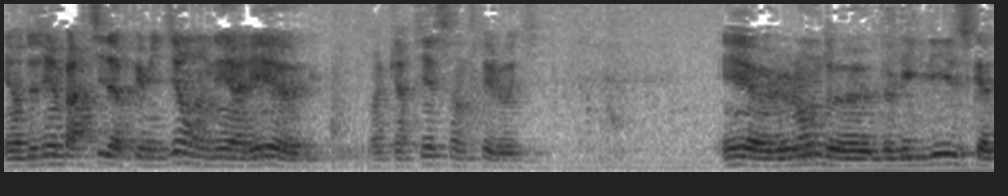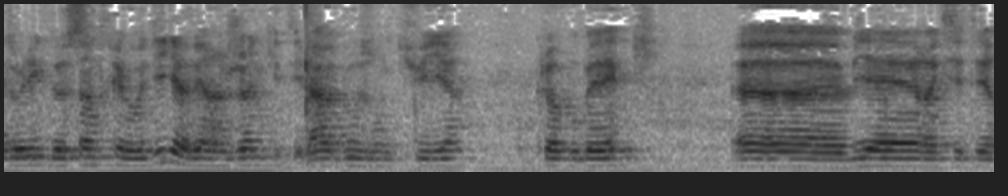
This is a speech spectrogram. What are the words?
et en deuxième partie d'après-midi on est allé dans le quartier Sainte-Élodie. Et le long de, l'église catholique de Sainte-Élodie, il y avait un jeune qui était là, blouson de cuir, clope au bec, bière, etc.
